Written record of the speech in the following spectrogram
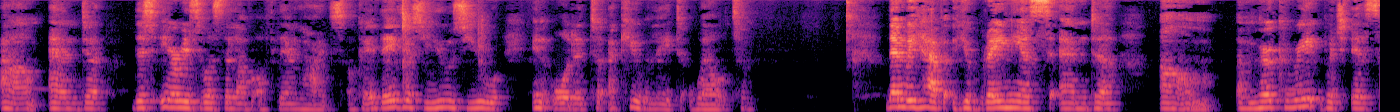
Um, and uh, this Aries was the love of their lives, okay? They just use you in order to accumulate wealth. Then we have Uranus and uh, um, Mercury, which is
